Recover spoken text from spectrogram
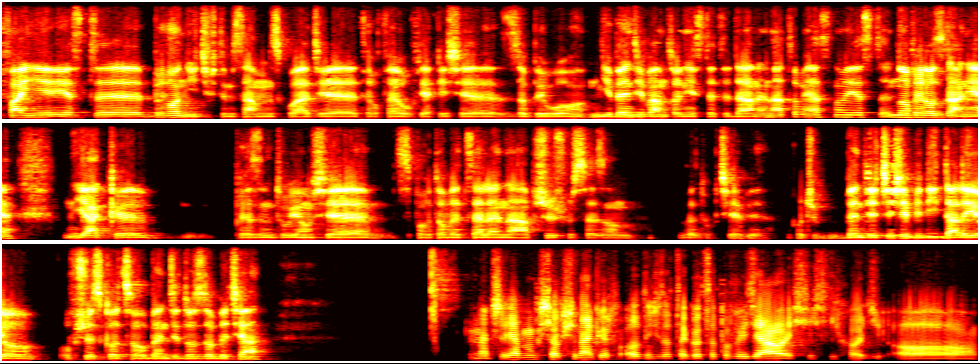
fajnie jest e, bronić w tym samym składzie trofeów, jakie się zdobyło. Nie będzie wam to niestety dane, natomiast no, jest nowe rozdanie, jak e, prezentują się sportowe cele na przyszły sezon według ciebie. Będziecie się bili dalej o, o wszystko, co będzie do zdobycia? Znaczy, ja bym chciał się najpierw odnieść do tego, co powiedziałeś, jeśli chodzi o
